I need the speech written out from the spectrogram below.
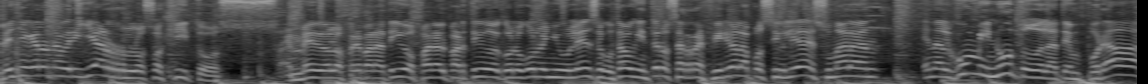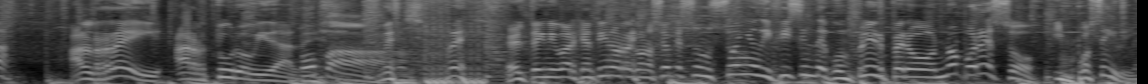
Le llegaron a brillar los ojitos. En medio de los preparativos para el partido de Colo Colo Ñublense, Gustavo Quintero se refirió a la posibilidad de sumar en, en algún minuto de la temporada al rey Arturo Vidal. ¡Opa! El técnico argentino reconoció que es un sueño difícil de cumplir, pero no por eso imposible.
